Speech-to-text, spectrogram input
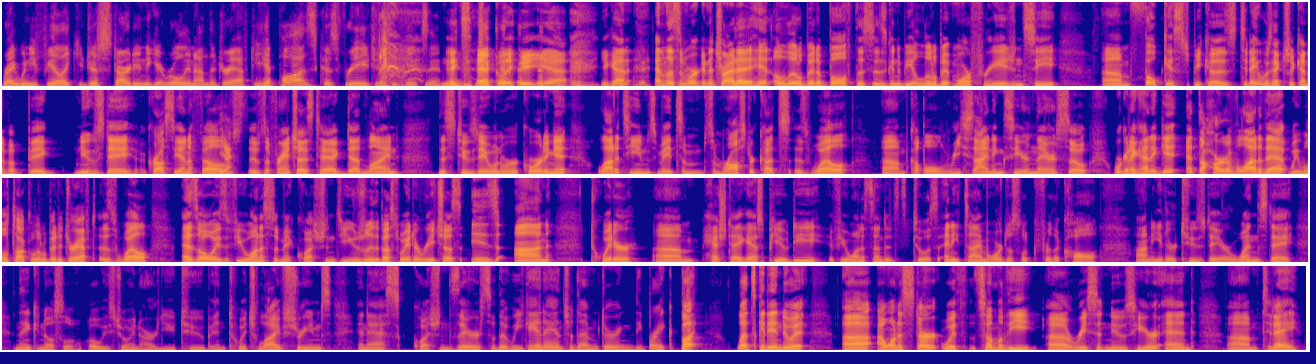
right when you feel like you're just starting to get rolling on the draft, you hit pause because free agency kicks in. exactly. Yeah. You got and listen, we're gonna try to hit a little bit of both. This is gonna be a little bit more free agency um, focused because today was actually kind of a big news day across the NFL. It, was, it was a franchise tag deadline this Tuesday when we're recording it. A lot of teams made some some roster cuts as well. Um, couple re-signings here and there. So we're gonna kind of get at the heart of a lot of that. We will talk a little bit of draft as well. As always, if you want to submit questions, usually the best way to reach us is on Twitter. Um, hashtag AskPOD if you want to send it to us anytime, or just look for the call on either Tuesday or Wednesday. And then you can also always join our YouTube and Twitch live streams and ask questions there so that we can answer them during the break. But let's get into it. Uh, I want to start with some of the uh, recent news here. And um, today,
